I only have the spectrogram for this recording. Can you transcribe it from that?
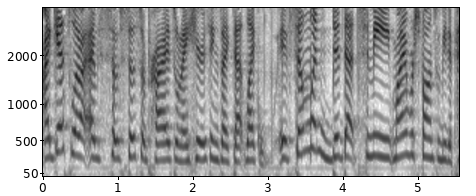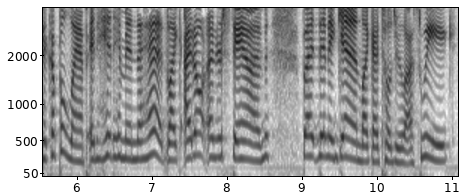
I guess what I, I'm so so surprised when I hear things like that. Like if someone did that to me, my response would be to pick up a lamp and hit him in the head. Like I don't understand. But then again, like I told you last week,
